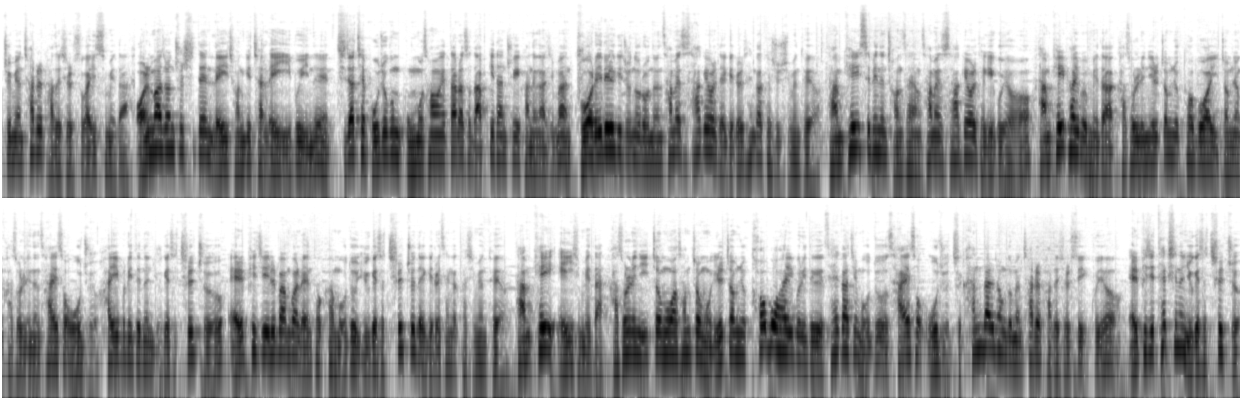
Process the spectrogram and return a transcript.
6주면 차를 받으실 수가 있습니다. 얼마 전 출시된 레이 전기차 레이 EV는 지자체 보조금 공모 상황에 따라서 납기 단축이 가능하지만 9월 1일 기준으로는 3에서 4개월 대기를 생각해 주시면 돼요. 다음 K3는 전사양 3에서 4개월 대기고요. 다음 K5입니다. 가솔린 1.6 터보와 2.0 가솔린은 4에서 5주, 하이브리드는 6에서 7주, LPG 일반과 렌터카 모두 6에서 7주 대기를 생각하시면 돼요. 다음 K8입니다. 가솔린 2.5와 3.5, 1.6 터보 하이브리드 세 가지 모두 4에서 5주, 즉 한 달 정도면 차를 받으실 수 있고요. LPG 택시는 6에서 7주,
